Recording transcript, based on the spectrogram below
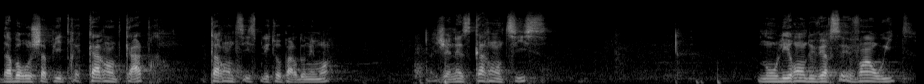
d'abord au chapitre 44, 46 plutôt, pardonnez-moi. Genèse 46. Nous lirons du verset 28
